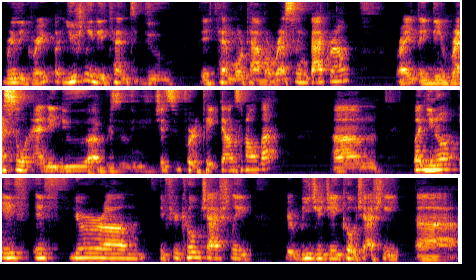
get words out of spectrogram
really great, but usually they tend to do, they tend more to have a wrestling background, right? They, they wrestle and they do uh, Brazilian jiu-jitsu for the takedowns and all that. Um, but you know, if, if your, um, if your coach actually, your BJJ coach actually uh,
